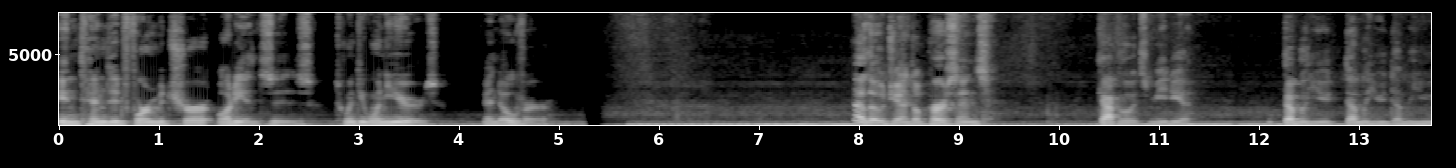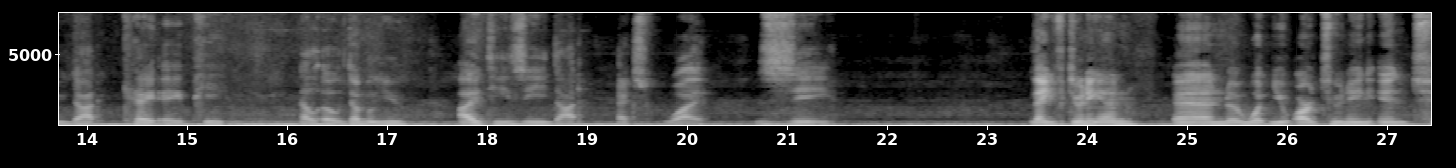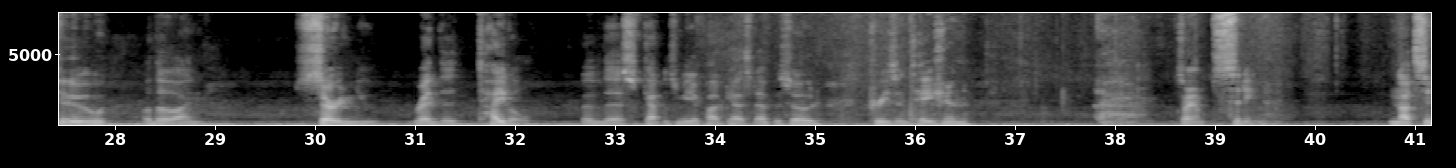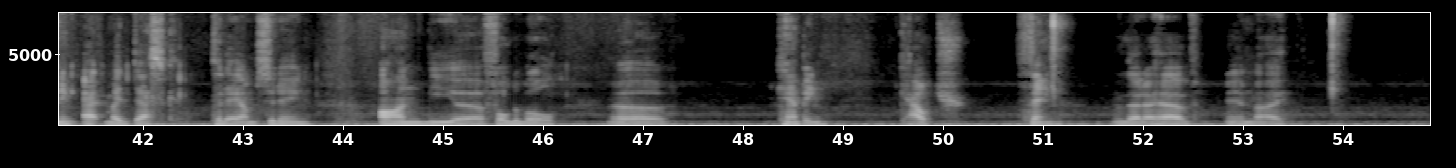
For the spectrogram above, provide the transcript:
intended for mature audiences, 21 years and over. Hello, gentle persons. Kaplowitz Media. www.kaplowitz.xyz. Thank you for tuning in, and what you are tuning into, although I'm certain you read the title of this Kaplowitz Media Podcast episode presentation. Sorry, I'm sitting, not sitting at my desk today. I'm sitting on the uh, foldable uh, camping couch thing that I have in my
